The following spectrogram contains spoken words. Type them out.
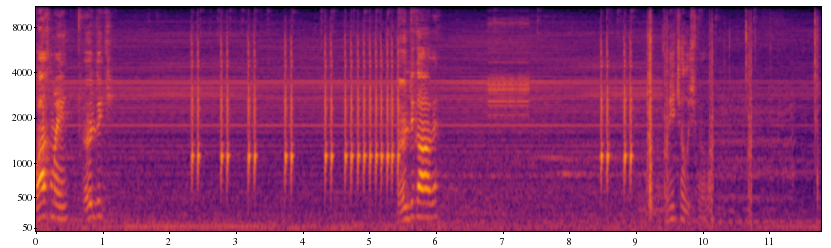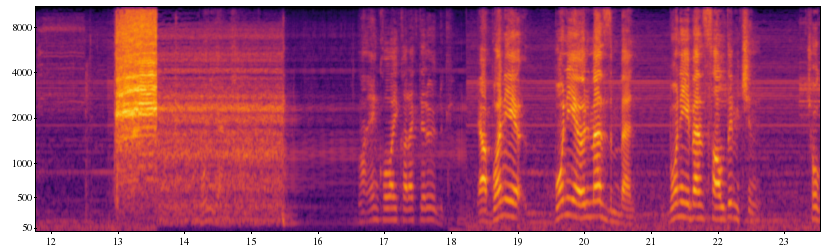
Bakmayın, öldük. Öldük abi. Niye çalışmıyor lan? Bonnie gelmiş. Lan en kolay karakteri öldük. Ya Bonnie Bonnie'ye ölmezdim ben. Bonnie'yi ben saldığım için çok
